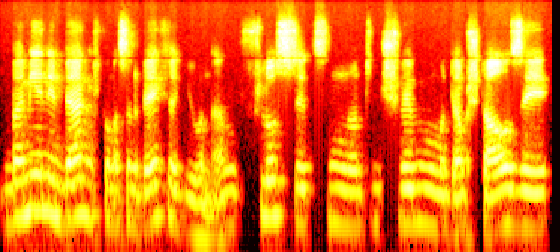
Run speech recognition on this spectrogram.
Bei mir in den Bergen, ich komme aus einer Bergregion, am Fluss sitzen und schwimmen und am Stausee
